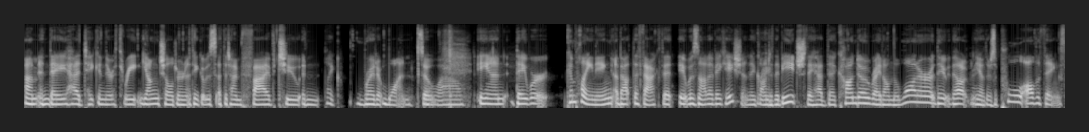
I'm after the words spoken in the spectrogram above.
um, and they had taken their three young children. I think it was at the time five, two, and like right at one. So, Oh, wow. and they were complaining about the fact that it was not a vacation. They'd gone to the beach, they had the condo right on the water. They thought, you know, there's a pool, all the things.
